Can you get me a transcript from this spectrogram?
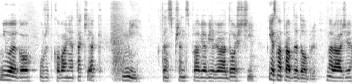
miłego użytkowania, tak jak mi. Ten sprzęt sprawia wiele radości. Jest naprawdę dobry. Na razie.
